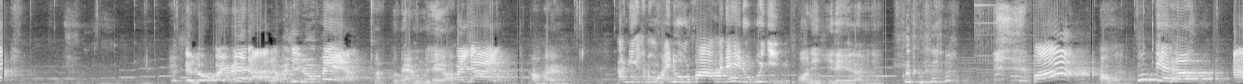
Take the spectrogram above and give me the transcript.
ยเดี๋ยวลงไปแม่ด่านะไม่ใช่รูปแม่อะอะแล้วแม่มึงไม่ใช่เหรอ ไม่ใช่ เอาใครอะอันนี้หนูให้ดูภาพไม่ได้ให้ดูผู้หญิงอ๋ออันนี้ขี้เหร่แล้วอย่างนี้ป้าเข้าเลยพูดเปลี่ยนเถอะอะ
